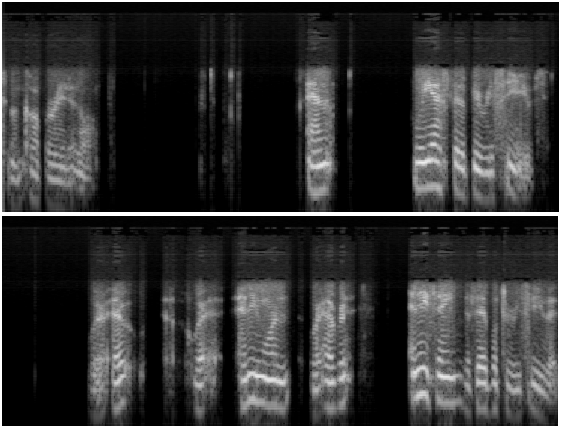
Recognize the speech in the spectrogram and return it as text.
to incorporate it all. And we ask that it be received wherever, where anyone, wherever, anything that's able to receive it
